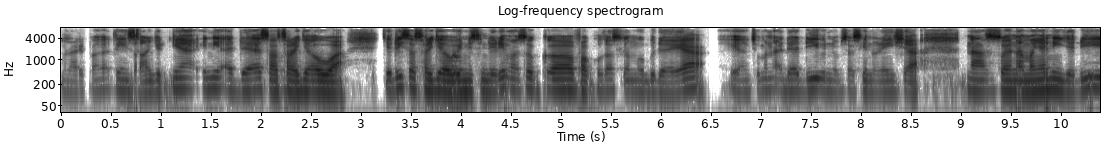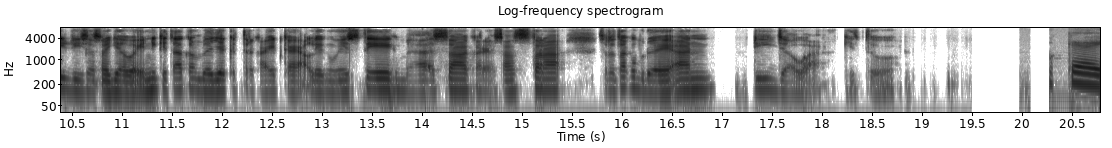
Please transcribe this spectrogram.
menarik banget nih. Selanjutnya ini ada sastra Jawa. Jadi sastra Jawa ini sendiri masuk ke Fakultas Ilmu Budaya yang cuman ada di Universitas Indonesia. Nah, sesuai namanya nih, jadi di sastra Jawa ini kita akan belajar terkait kayak linguistik, bahasa, karya sastra, serta kebudayaan di Jawa gitu. Oke, okay.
